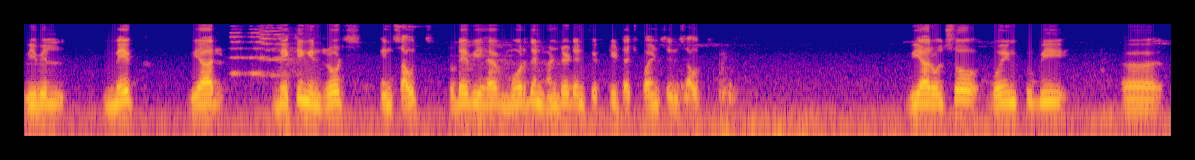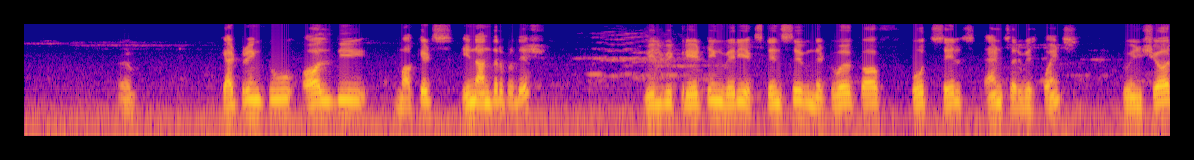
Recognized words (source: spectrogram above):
we will make we are making inroads in south. Today we have more than 150 touch points in south. We are also going to be catering to all the markets in Andhra Pradesh. We will be creating very extensive network of both sales and service points to ensure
